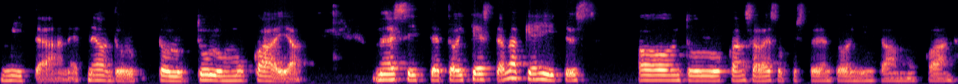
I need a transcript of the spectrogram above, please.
mitään. Et ne on tullut, tullut, tullut mukaan ja myös sitten tuo kestävä kehitys on tullut kansalaisopistojen toimintaan mukaan.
